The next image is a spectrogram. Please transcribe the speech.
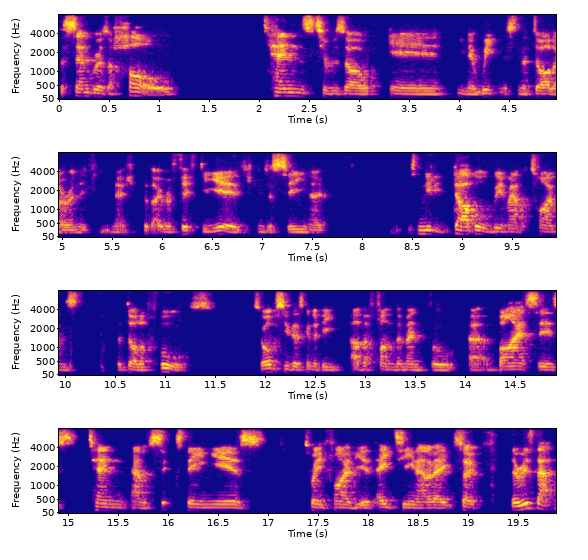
December as a whole tends to result in you know weakness in the dollar. And if you know if you put that over 50 years, you can just see you know it's nearly double the amount of times the dollar falls. So obviously there's going to be other fundamental uh, biases. 10 out of 16 years, 25 years, 18 out of 8. So there is that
